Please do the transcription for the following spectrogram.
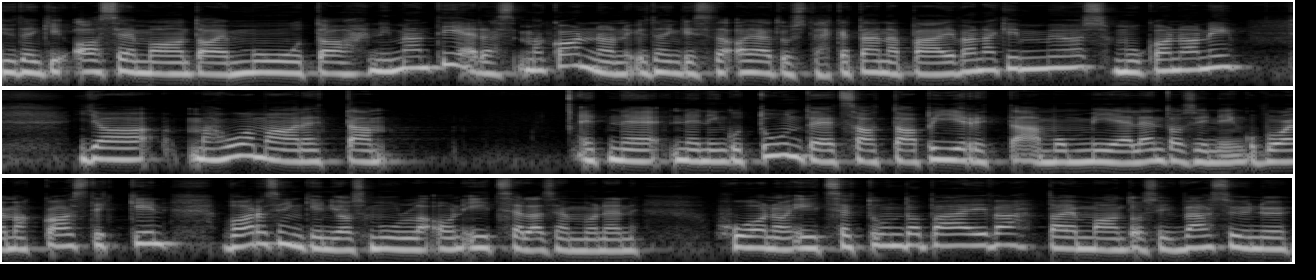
jotenkin asemaan tai muuta, niin mä en tiedä. Mä kannan jotenkin sitä ajatusta ehkä tänä päivänäkin myös mukanani. Ja mä huomaan, että että ne, ne niinku tunteet saattaa piirittää mun mielen tosi niinku voimakkaastikin. Varsinkin jos mulla on itsellä semmoinen huono itsetuntopäivä tai mä oon tosi väsynyt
